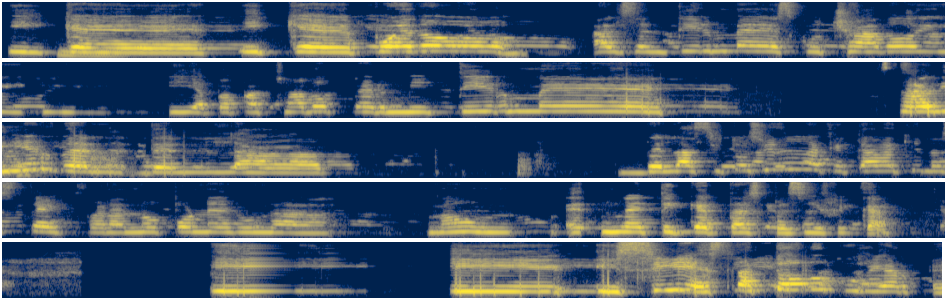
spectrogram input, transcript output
y que, y que puedo al sentirme escuchado y, y, apapachado permitirme salir de, de, la de la situación en la que cada quien esté para no poner una, ¿no? una etiqueta específica. Y, y, y, sí, está todo cubierto,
